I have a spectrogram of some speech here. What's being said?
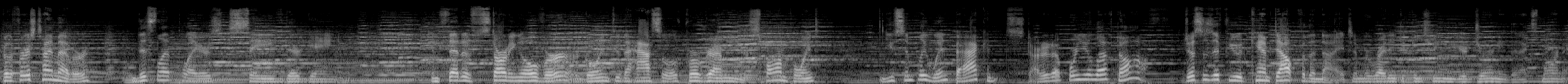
For the first time ever, this let players save their game. Instead of starting over or going through the hassle of programming your spawn point, you simply went back and started up where you left off, just as if you had camped out for the night and were ready to continue your journey the next morning.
